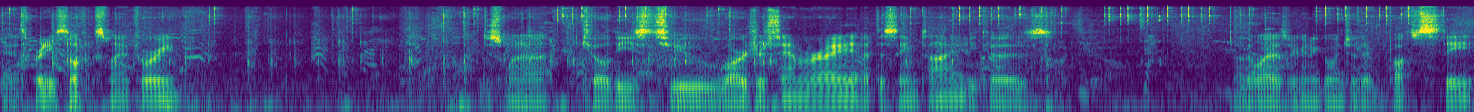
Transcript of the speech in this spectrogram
Yeah it's pretty self-explanatory. Just want to kill these two larger samurai at the same time because Otherwise they're going to go into their buff state,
